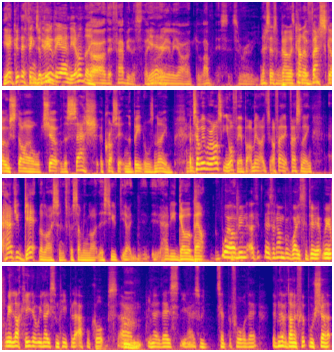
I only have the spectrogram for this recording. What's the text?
Yeah, good. They're things of Thank beauty, Andy, aren't they? Oh, they're fabulous. They Yeah. really are. I love this. It's really. That's a kind of, It's kind got of Vasco style shirt with a sash across it and the Beatles' name. Um, so we were asking you off air, but I mean, I, I found it fascinating. How do you get the license for something like this? You, you know, how do you go about? Well, I mean, there's a number of ways to do it. We're, we're lucky that we know some people at Apple Corps. Um, You know, there's, you know, as we said before, they they've never done a football shirt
